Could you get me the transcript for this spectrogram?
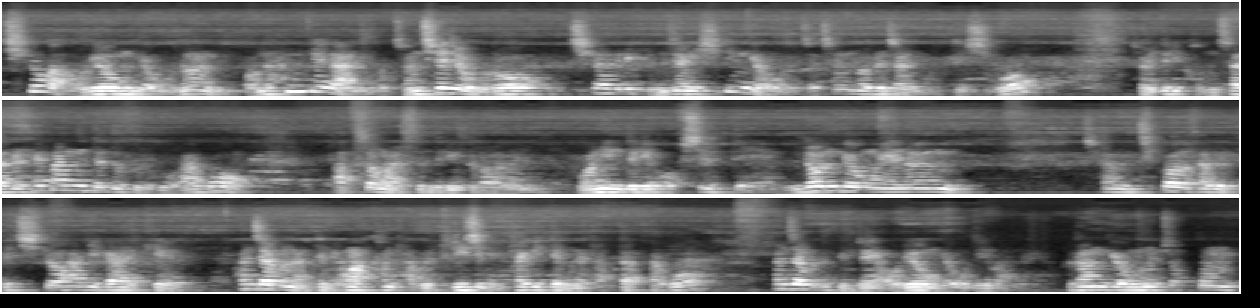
치료가 어려운 경우는 어느 한 개가 아니고 전체적으로 치아들이 굉장히 시린 경우 있죠. 찬 거를 잘 못 드시고 저희들이 검사를 해봤는데도 불구하고 앞서 말씀드린 그런 원인들이 없을 때 이런 경우에는 참 치과 의사도 이렇게 치료하기가 이렇게 환자분한테 명확한 답을 드리지 못하기 때문에 답답하고 환자분도 굉장히 어려운 경우들이 많아요. 그런 경우는 조금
